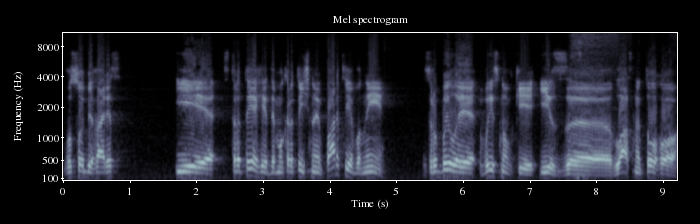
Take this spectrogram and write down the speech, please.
в особі Гарріс, і стратегії демократичної партії вони зробили висновки із е, власне того,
